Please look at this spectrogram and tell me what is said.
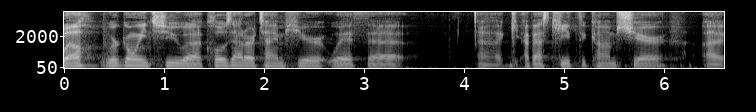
Well, we're going to uh, close out our time here with. Uh, uh, I've asked Keith to come share uh,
